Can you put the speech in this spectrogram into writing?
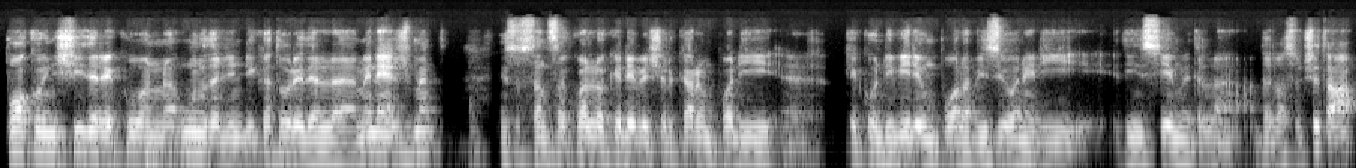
può coincidere con uno degli indicatori del management, in sostanza quello che deve cercare un po' di, eh, che condivide un po' la visione di, di insieme della, della, società.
